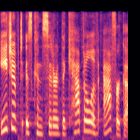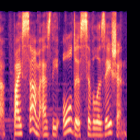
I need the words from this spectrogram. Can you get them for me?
Egypt is considered the capital of Africa by some as the oldest civilization.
